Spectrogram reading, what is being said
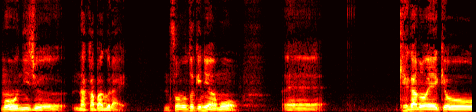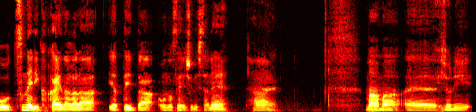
もう20半ばぐらい。その時にはもう、えー怪我の影響を常に抱えながらやっていた小野選手でしたね。はい。まあまあ、えー非常に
